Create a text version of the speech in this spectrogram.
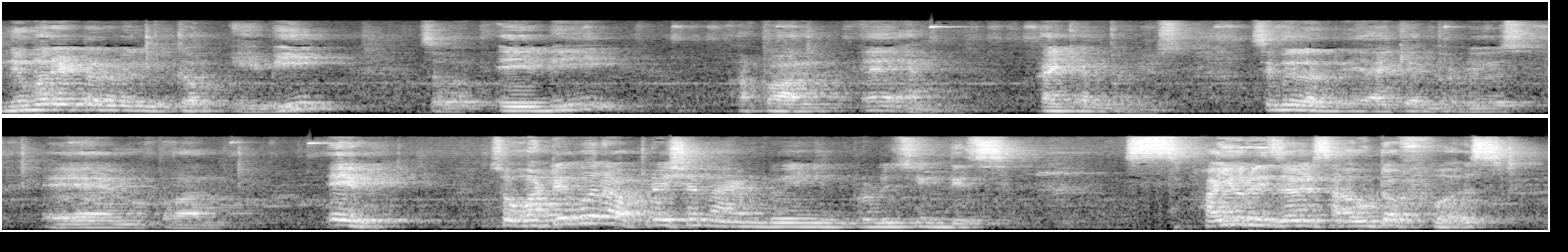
numerator will become AB so AB upon AM I can produce. Similarly I can produce AM upon AB so whatever operation I am doing in producing these five results out of first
